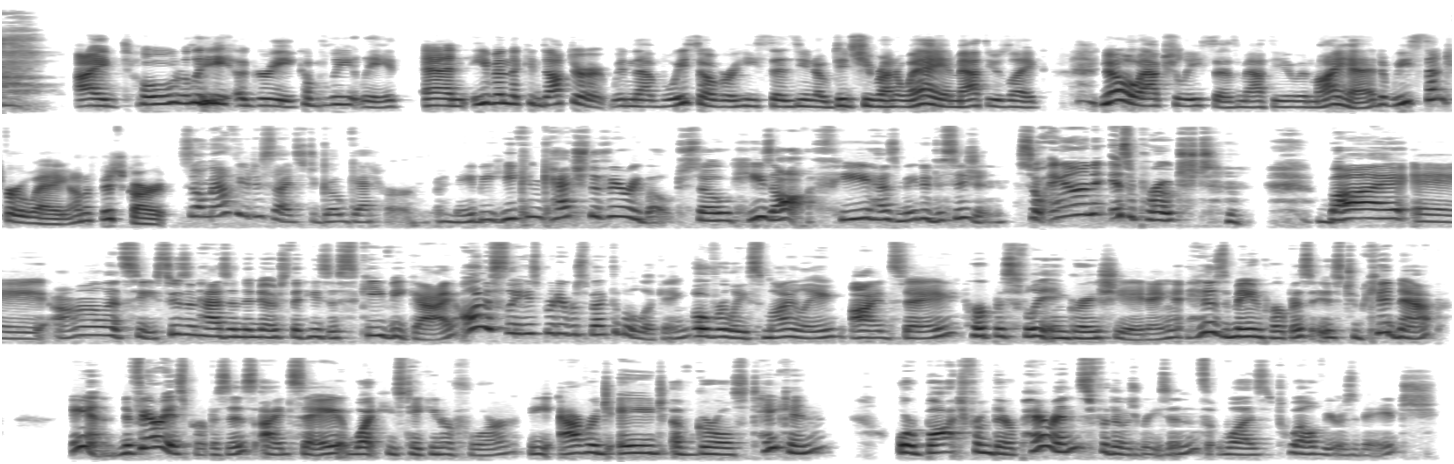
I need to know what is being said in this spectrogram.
I totally agree completely. And even the conductor in that voiceover, he says, you know, did she run away? And Matthew's like, no, actually, says Matthew in my head, we sent her away on a fish cart. So Matthew decides to go get her, and maybe he can catch the ferry boat. So he's off. He has made a decision. So Anne is approached by a, uh, let's see, Susan has in the notes that he's a skeevy guy. Honestly, he's pretty respectable looking. Overly smiley, I'd say. Purposefully ingratiating. His main purpose is to kidnap and nefarious purposes, I'd say, what he's taking her for. The average age of girls taken or bought from their parents for those reasons was 12 years of age.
